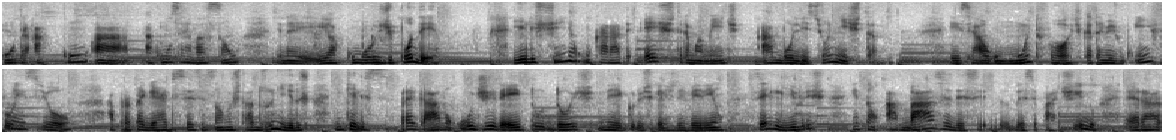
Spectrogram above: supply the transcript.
contra a, a, a conservação né, e acúmulos de poder e eles tinham um caráter extremamente abolicionista. Esse é algo muito forte que até mesmo influenciou a própria guerra de secessão nos Estados Unidos, em que eles pregavam o direito dos negros, que eles deveriam ser livres. Então, a base desse, desse partido era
